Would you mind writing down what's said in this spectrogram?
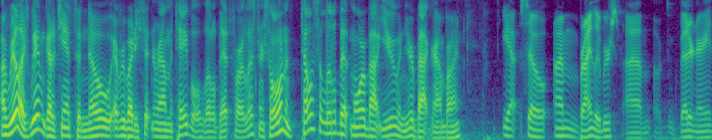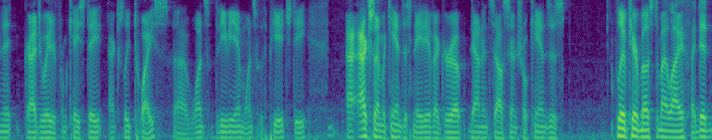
I realize we haven't got a chance to know everybody sitting around the table a little bit for our listeners. So, I want to tell us a little bit more about you and your background, Brian. Yeah, so I'm Brian Lubbers. I'm a veterinarian that graduated from K State actually twice, uh, once with the DVM, once with a PhD. I, actually, I'm a Kansas native. I grew up down in South Central Kansas. Lived here most of my life. I did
